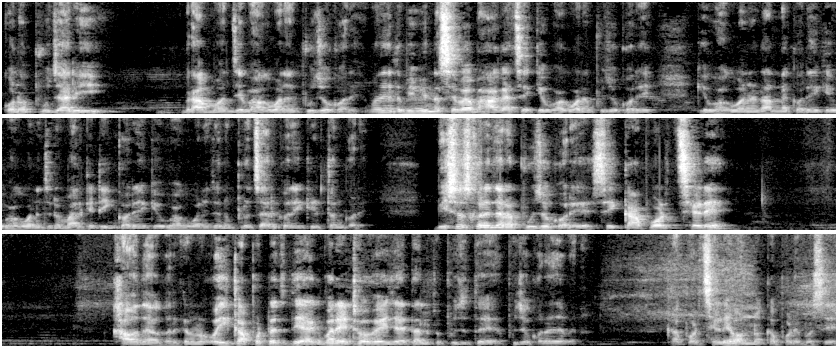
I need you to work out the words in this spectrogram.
কোনো পূজারি ব্রাহ্মণ যে ভগবানের পুজো করে। আমাদের তো বিভিন্ন সেবা ভাগ আছে। কেউ ভগবানের পুজো করে, কেউ ভগবানের রান্না করে, কেউ ভগবানের জন্য মার্কেটিং করে, কেউ ভগবানের জন্য প্রচার করে, কীর্তন করে। বিশেষ করে যারা পুজো করে, সেই কাপড় ছেড়ে খাওয়া দাওয়া করে। কারণ ওই কাপড়টা যদি একবার এঁঠো হয়ে যায়, তাহলে তো পুজোতে পুজো করা যাবে না। কাপড় ছেড়ে অন্য কাপড়ে বসে,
